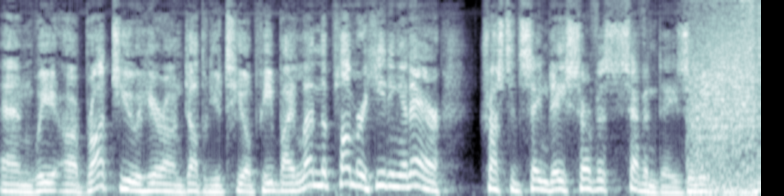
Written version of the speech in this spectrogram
And we are brought to you here on WTOP by Len the Plumber Heating and Air, trusted same day service seven days a week.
